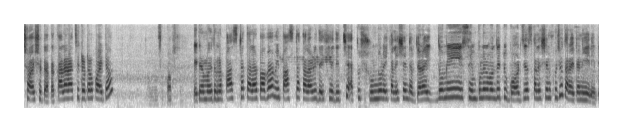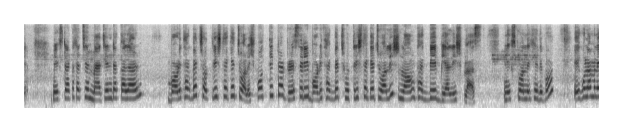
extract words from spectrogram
ছয়শো টাকা। কালার আছে টোটাল কয়টা? এটার মধ্যে তোমরা পাঁচটা কালার পাবে। আমি পাঁচটা কালারই দেখিয়ে দিচ্ছি। এত সুন্দর এই কালেকশনটা যারা একদমই সিম্পলের মধ্যে একটু গর্জিয়াস কালেকশন খুঁজে তারা এটা নিয়ে নেবে। নেক্সট একটা হচ্ছে ম্যাজেন্ডা কালার বডি থাকবে ছত্রিশ থেকে চুয়াল্লিশ। প্রত্যেকটা ড্রেসেরই বডি থাকবে ছত্রিশ থেকে চুয়াল্লিশ। লং থাকবে বিয়াল্লিশ প্লাস নেক্সট ওয়ান দেখিয়ে দেবো। এগুলা মানে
